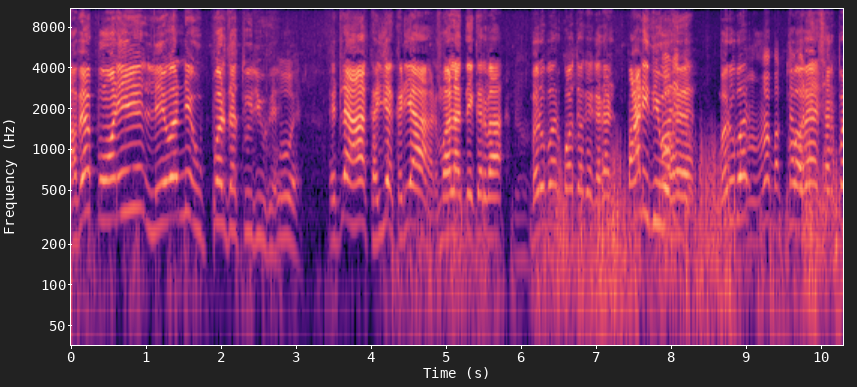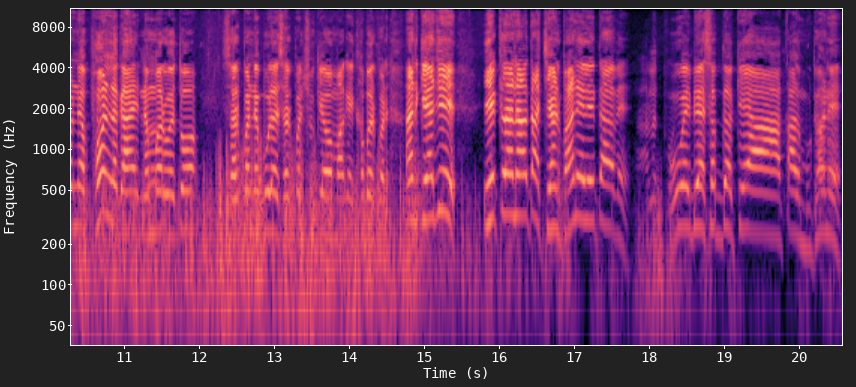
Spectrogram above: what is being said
હવે પોણી લેવરની ઉપર જતું રહ્યું છે. એટલે આ ઘડીએ ઘડિયા હરમાલા જ નહીં કરવા. બરોબર? કહો તો કે પાડી દીવો બરોબર? હવે બકતા તું હવે સરપંચ ને ફોન લગાય નંબર હોય તો. સરપંચ ને બોલે સરપંચ શું કહેવા માંગે ખબર પડે. અને કેજી એકલા ના આવતા ચેણ ભાને લેતા આવે. હું બે શબ્દ કે આ કાળ મુઢાને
